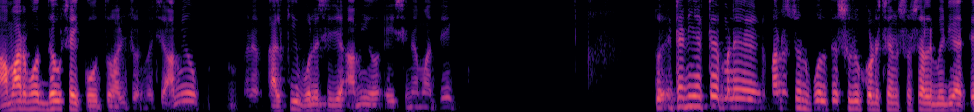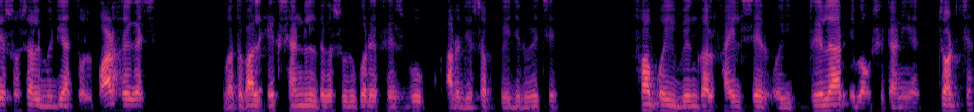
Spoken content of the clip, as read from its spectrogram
আমার মধ্যেও সেই কৌতূহল জন্মেছে। আমিও মানে কালকেই বলেছি যে, আমিও এই সিনেমা দেখব। তো এটা নিয়ে একটা মানে মানুষজন বলতে শুরু করেছেন, সোশ্যাল মিডিয়াতে, সোশ্যাল মিডিয়া তোলপাড় হয়ে গেছে। গতকাল এক্স হ্যান্ডেল থেকে শুরু করে ফেসবুক আরও যেসব পেজ রয়েছে সব ওই বেঙ্গল ফাইলসের ওই ট্রেলার এবং সেটা নিয়ে চর্চা।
